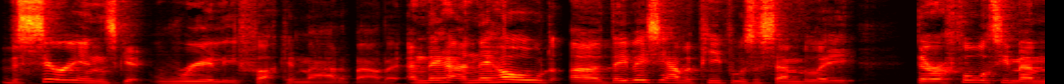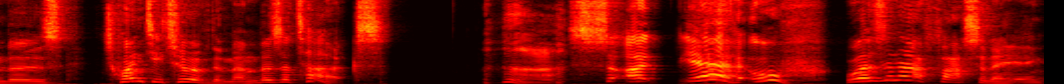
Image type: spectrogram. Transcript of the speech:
the Syrians get really fucking mad about it, and they and they hold uh, they basically have a people's assembly. There are forty members. Twenty two of the members are Turks. Huh. So uh, yeah, ooh, wasn't that fascinating?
